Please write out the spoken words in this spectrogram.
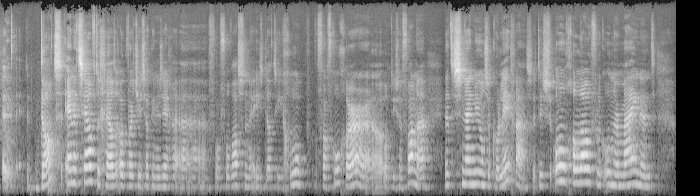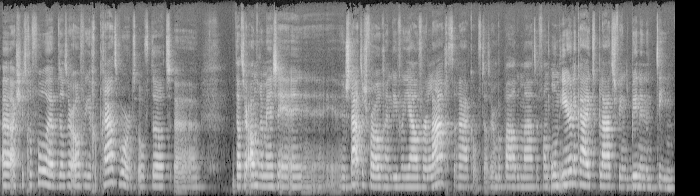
het, dat en hetzelfde geldt ook wat je zou kunnen zeggen uh, voor volwassenen... is dat die groep van vroeger uh, op die savanne... dat zijn nu onze collega's. Het is ongelooflijk ondermijnend... Als je het gevoel hebt dat er over je gepraat wordt... of dat dat er andere mensen hun status verhogen en die van jou verlaagd raken. Of dat er een bepaalde mate van oneerlijkheid plaatsvindt binnen een team.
